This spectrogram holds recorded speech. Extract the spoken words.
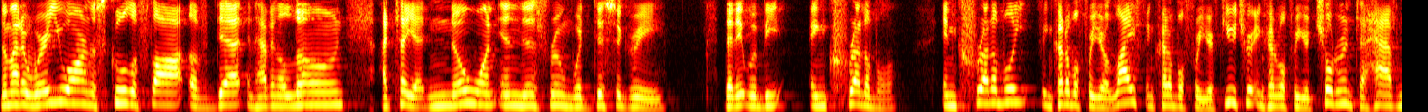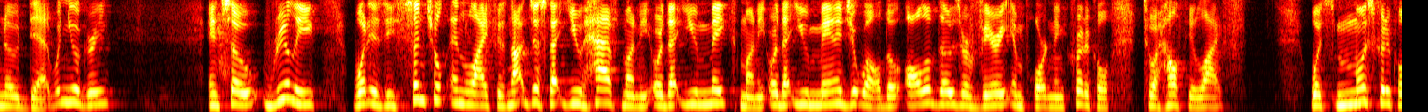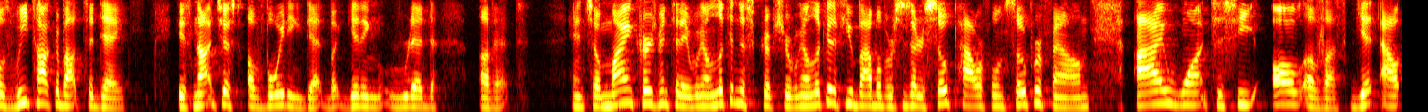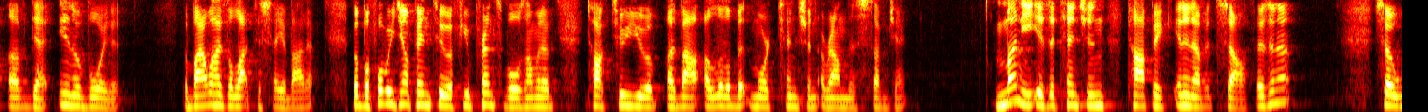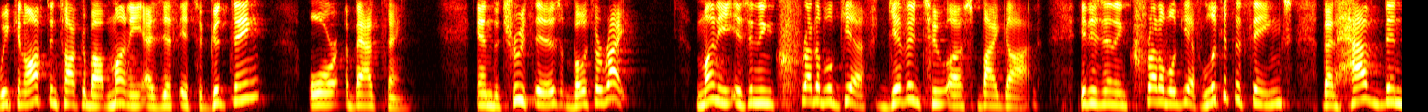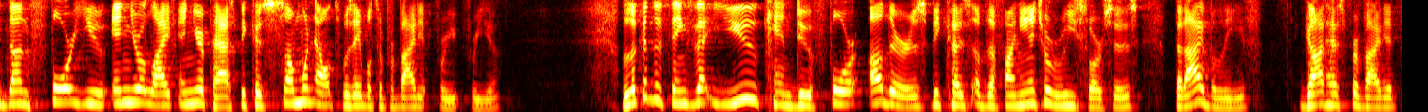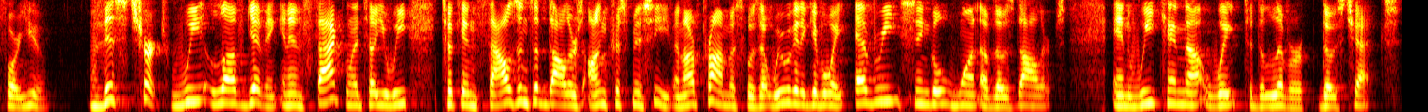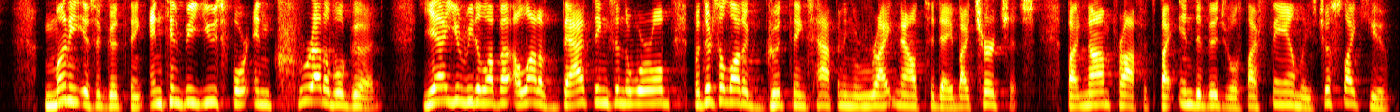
No matter where you are in the school of thought of debt and having a loan, I tell you, no one in this room would disagree that it would be incredible, incredibly, incredible for your life, incredible for your future, incredible for your children to have no debt. Wouldn't you agree? And so, really, what is essential in life is not just that you have money or that you make money or that you manage it well, though all of those are very important and critical to a healthy life. What's most critical as we talk about today is not just avoiding debt, but getting rid of it. And so, my encouragement today, we're going to look in the scripture. We're going to look at a few Bible verses that are so powerful and so profound. I want to see all of us get out of debt and avoid it. The Bible has a lot to say about it. But before we jump into a few principles, I'm going to talk to you about a little bit more tension around this subject. Money is a tension topic in and of itself, isn't it? So we can often talk about money as if it's a good thing or a bad thing. And the truth is, both are right. Money is an incredible gift given to us by God. It is an incredible gift. Look at the things that have been done for you in your life, in your past, because someone else was able to provide it for you. For you. Look at the things that you can do for others because of the financial resources that I believe God has provided for you. This church, we love giving. And in fact, I tell you we took in thousands of dollars on Christmas Eve, and our promise was that we were going to give away every single one of those dollars and we cannot wait to deliver those checks. Money is a good thing and can be used for incredible good. Yeah, you read a lot about a lot of bad things in the world, but there's a lot of good things happening right now today by churches, by nonprofits, by individuals, by families, just like you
